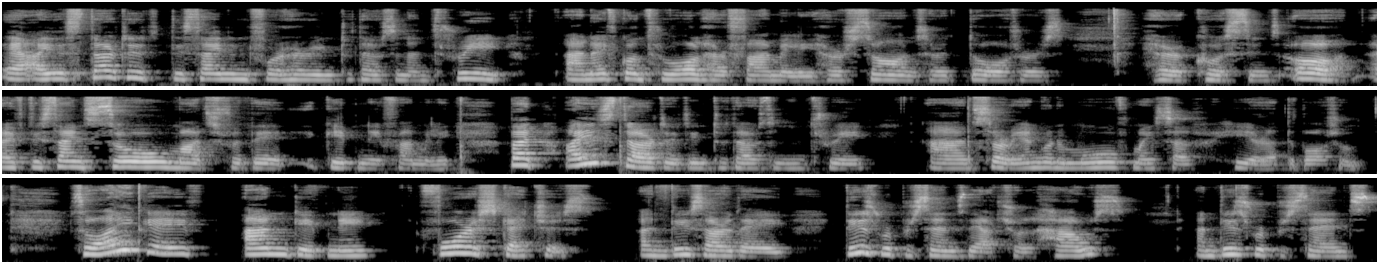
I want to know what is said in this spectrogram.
uh, I started designing for her in 2003 and I've gone through all her family, her sons, her daughters, her cousins. Oh, I've designed so much for the Gibney family. But I started in 2003 and sorry, I'm going to move myself here at the bottom. So I gave Anne Gibney four sketches and these are they. This represents the actual house and this represents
